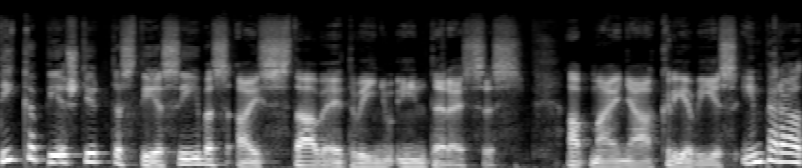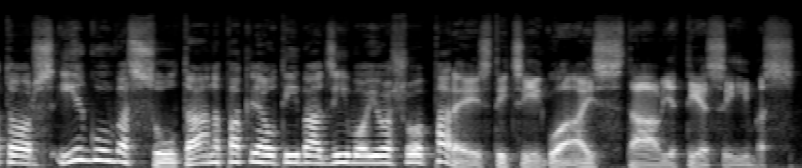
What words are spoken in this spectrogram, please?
tika piešķirtas tiesības aizstāvēt viņu intereses. Apmaiņā Krievijas imperators ieguva sultāna pakļautībā dzīvojošo pareizticīgo aizstāvja tiesības.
